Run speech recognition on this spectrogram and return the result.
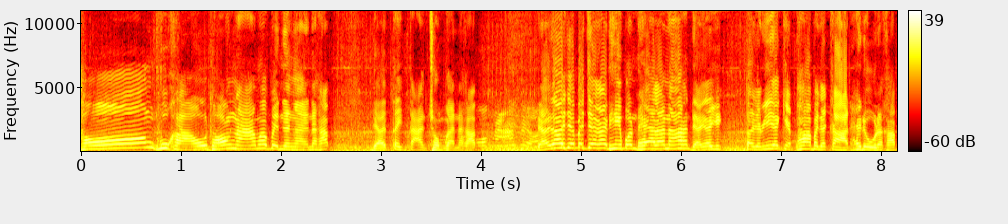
ท้องภูเขาท้องน้ำว่าเป็นยังไงนะครับ เดี๋ยวติดตามชมกันนะครับ เดี๋ยวเราจะไปเจอกันทีบนแพแล้วนะ เดี๋ยวจะต่อจากนี้จะเก็บภาพบรรยากาศให้ดูนะครับ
